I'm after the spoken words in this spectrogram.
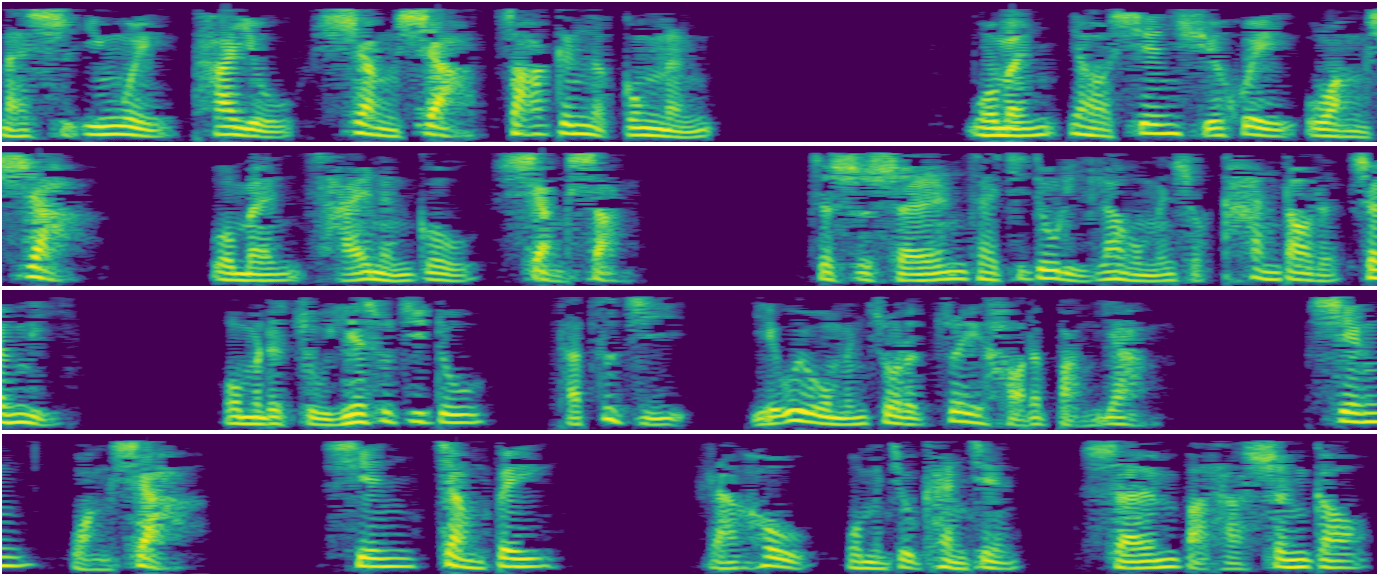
乃是因为它有向下扎根的功能。我们要先学会往下，我们才能够向上。这是神在基督里让我们所看到的真理。我们的主耶稣基督，他自己也为我们做了最好的榜样：先往下，先降卑。然后我们就看见神把他升高。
